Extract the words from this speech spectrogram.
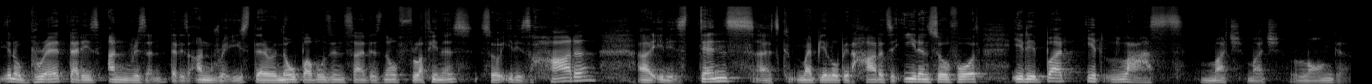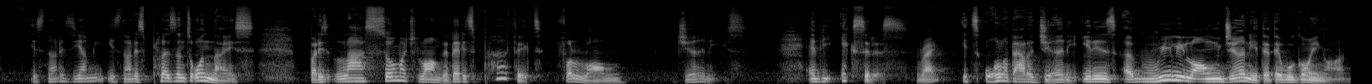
you know, bread that is unrisen, that is unraised. There are no bubbles inside. There's no fluffiness. So it is harder. Uh, it is dense. Uh, it might be a little bit harder to eat and so forth. But it lasts much, much longer. It's not as yummy. It's not as pleasant or nice, but it lasts so much longer that it's perfect for long journeys. And the Exodus, right? It's all about a journey. It is a really long journey that they were going on.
